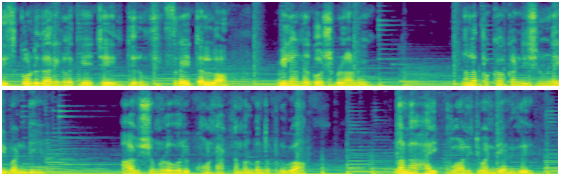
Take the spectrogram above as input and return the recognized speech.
ഡിസ്കൗണ്ട് കാര്യങ്ങളൊക്കെ ചെയ്തു തരും. ഫിക്സ് റേറ്റ് അല്ല. വില നെഗോഷ്യബിൾ ആണ്. നല്ല പക്ക കണ്ടീഷനുള്ള ഈ വണ്ടി. ആവശ്യമുള്ള ഒരു കോൺടാക്ട് നമ്പർ ബന്ധപ്പെടുക. നല്ല ഹൈ ക്വാളിറ്റി വണ്ടിയാണിത്.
